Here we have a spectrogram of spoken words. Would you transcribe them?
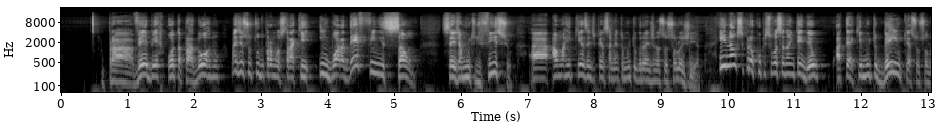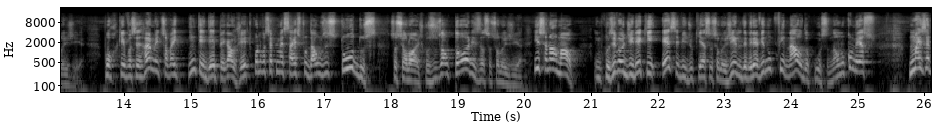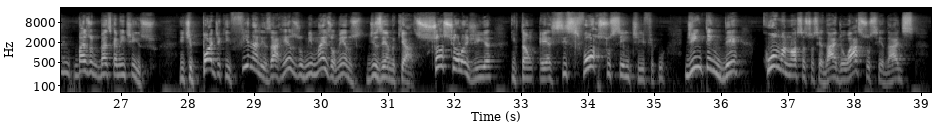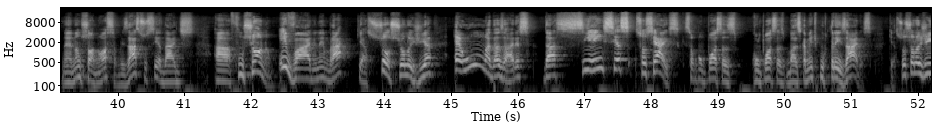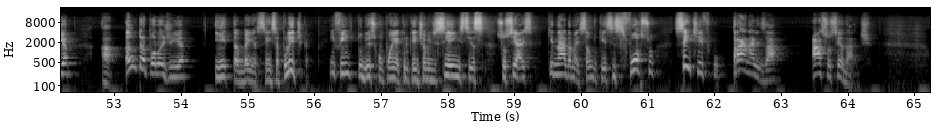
para Weber, outra para Adorno, mas isso tudo para mostrar que, embora a definição seja muito difícil, há uma riqueza de pensamento muito grande na sociologia. E não se preocupe se você não entendeu até aqui muito bem o que é sociologia, porque você realmente só vai entender, pegar o jeito quando você começar a estudar os estudos sociológicos, os autores da sociologia. Isso é normal. Inclusive, eu diria que esse vídeo que é sociologia, ele deveria vir no final do curso, não no começo. Mas é basicamente isso. A gente pode aqui finalizar, resumir mais ou menos, dizendo que a sociologia, então, é esse esforço científico de entender como a nossa sociedade, ou as sociedades, né, não só a nossa, mas as sociedades, ah, funcionam. E vale lembrar que a sociologia é uma das áreas das ciências sociais, que são compostas, compostas basicamente por três áreas, que é a sociologia, a antropologia e também a ciência política. Enfim, tudo isso compõe aquilo que a gente chama de ciências sociais, que nada mais são do que esse esforço científico para analisar a sociedade.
